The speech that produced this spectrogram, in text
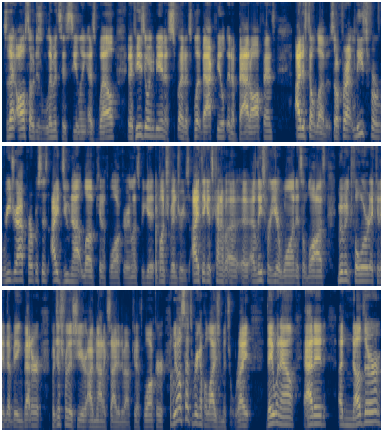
so that also just limits his ceiling as well. And if he's going to be in a, in a split backfield in a bad offense, I just don't love it. So for at least for redraft purposes, I do not love Kenneth Walker unless we get a bunch of injuries. I think it's kind of a, a, at least for year one, it's a loss. Moving forward, it could end up being better, but just for this year, I'm not excited about Kenneth Walker. We also have to bring up Elijah Mitchell, right? They went out, added another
